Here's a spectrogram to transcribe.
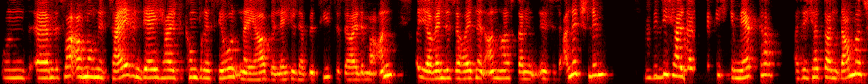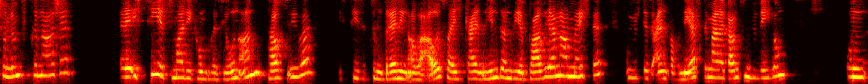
Und ähm, das war auch noch eine Zeit, in der ich halt Kompression, naja, belächelt, da beziehst du sie halt immer an. Ja, wenn du sie heute nicht anhast, dann ist es auch nicht schlimm. Mhm. Bis ich halt dann wirklich gemerkt habe, also ich hatte dann damals schon Lymphdrainage. Äh, ich ziehe jetzt mal die Kompression an, tagsüber. Ich ziehe sie zum Training aber aus, weil ich keinen Hintern wie ein Pavian haben möchte und mich das einfach nervt in meiner ganzen Bewegung. Und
